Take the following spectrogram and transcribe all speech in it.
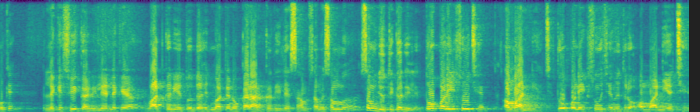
ઓકે? એટલે કે સ્વીકારી લે, એટલે કે વાત કરીએ તો દહેજમાં તેનો કરાર કરી લે સામ સામે સમ- સમજૂતી કરી લે. તો પણ એ શું છે? અમાન્ય છે. તો પણ એ શું છે મિત્રો? અમાન્ય છે.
